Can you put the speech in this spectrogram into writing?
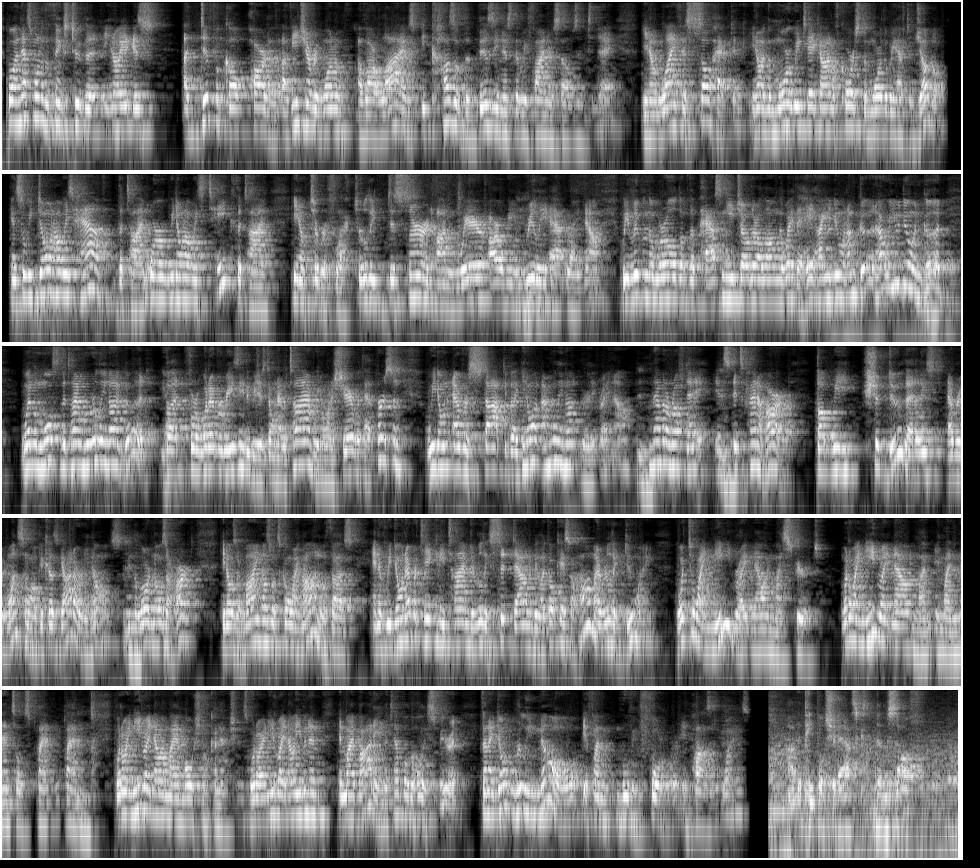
Well, and that's one of the things too that you know is a difficult part of, of each and every one of, of our lives because of the busyness that we find ourselves in today. You know, life is so hectic, you know, and the more we take on, of course, the more that we have to juggle. And so we don't always have the time or we don't always take the time, you know, to reflect, to really discern on where are we mm-hmm. really at right now. We live in the world of the passing each other along the way. The, hey, how you doing? I'm good. How are you doing? Good when most of the time we're really not good. But for whatever reason, either we just don't have the time, we don't want to share with that person, we don't ever stop to be like, you know what, I'm really not great right now. Mm-hmm. I'm having a rough day. It's mm-hmm. it's kind of hard. But we should do that at least every once in a while because God already knows. I mean, the Lord knows our heart. He knows our mind, knows what's going on with us. And if we don't ever take any time to really sit down and be like, okay, so how am I really doing? What do I need right now in my spirit? What do I need right now in my in my mental plan, planning? What do I need right now in my emotional connections? What do I need right now even in, in my body, in the temple of the Holy Spirit? Then I don't really know if I'm moving forward in positive ways. Uh, that people should ask themselves,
